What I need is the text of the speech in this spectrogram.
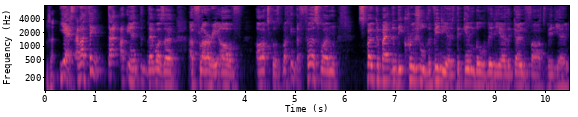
Was that? Yes, and I think that uh, you know there was a, a flurry of articles, but I think the first one spoke about the, the crucial the videos, the gimbal video, the go fast video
